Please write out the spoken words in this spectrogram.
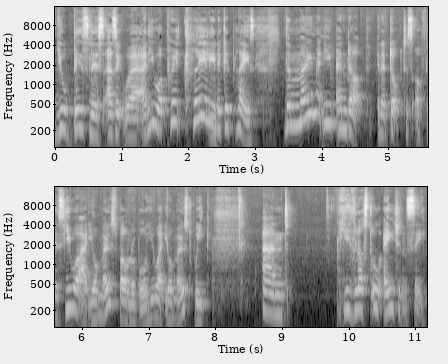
your business, as it were, and you are pretty clearly in a mm. good place. The moment you end up in a doctor's office, you are at your most vulnerable, you are at your most weak, and you've lost all agency.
